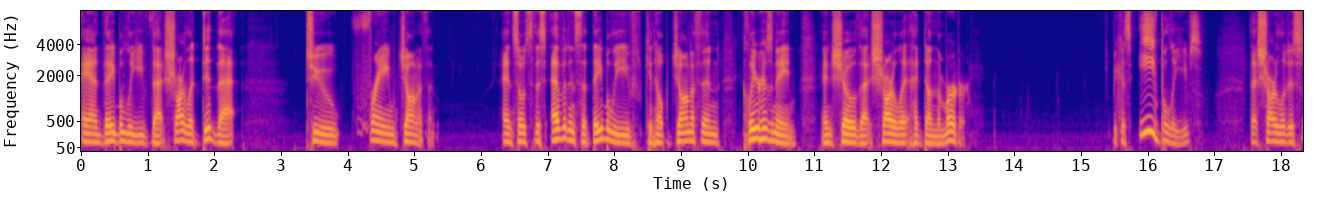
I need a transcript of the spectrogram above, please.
And they believe that Charlotte did that to frame Jonathan. And so it's this evidence that they believe can help Jonathan clear his name and show that Charlotte had done the murder. Because Eve believes that Charlotte has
